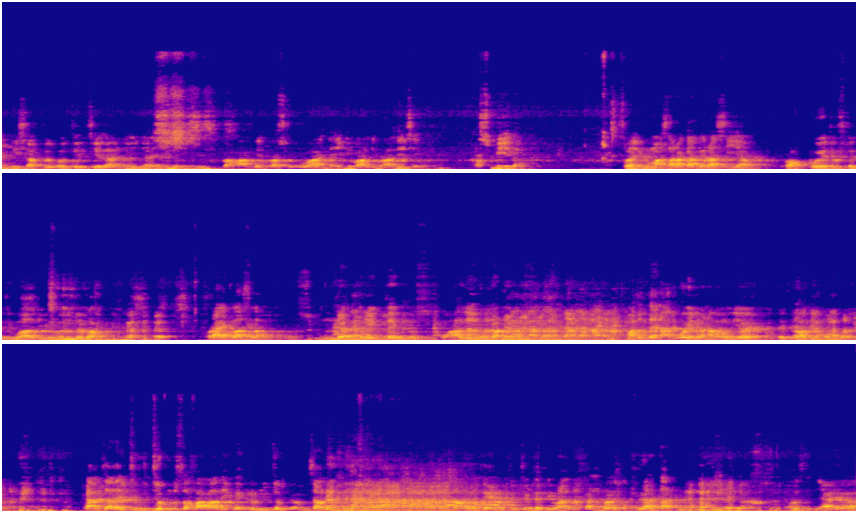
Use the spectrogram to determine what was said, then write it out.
ini satu kotir jelaninya ini Hamid Rasulullah ini wali-wali yang resmi lah. Selain itu masyarakat ya siap. Gue terus jadi wali, kok Rai kelas lah, enggak keriting terus wali. Maksudnya nak gue kan, ya jadi wali monggo. Gak misalnya cucuk Mustafa Wali kayak belum cucuk gak misalnya. Oke, cucuk jadi wali kan kalau keberatan. Maksudnya ya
